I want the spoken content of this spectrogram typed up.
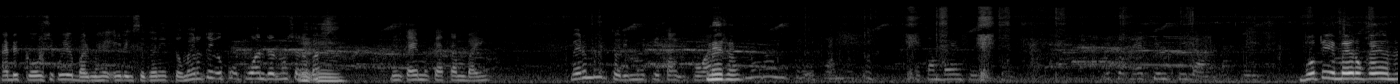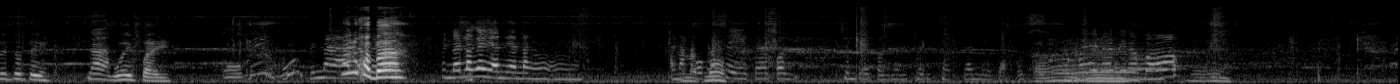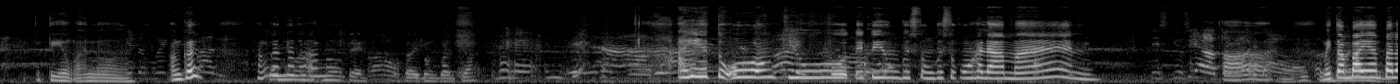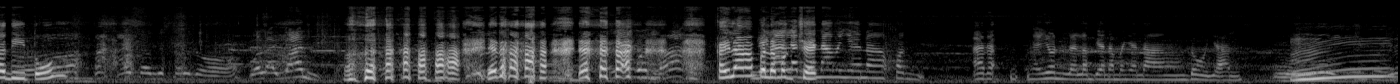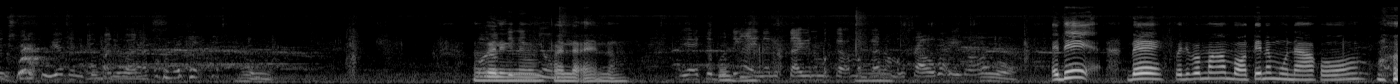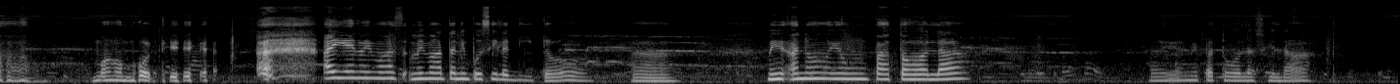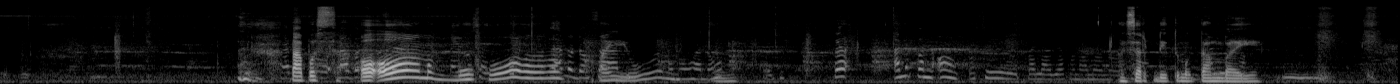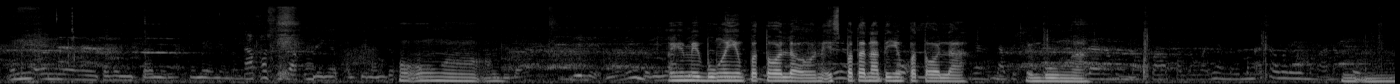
Sabi ko, si Kuya Bal, mahihilig sa ganito. Mayroon tayong upo-upuan doon sa labas. Mm-mm. Doon tayo magtatambay. Meron mo ito, di mo nakita ang upuan. Meron. Sa ito. Ito kaya simple lang. Buti, meron kayo rito, te. Na. Wi-Fi. Okay. Pina, Ano ka ba? pinalagayan yan ng anak, Anak ko mo? kasi, kaya pag, siyempre pag nag-chat kami, tapos, Ah. Ito yung ano. Ang gal ang ganda ng ano. Sa ibang bansa. Ay, ito oh, ang cute. Ito yung gustong gusto kong halaman. Ah. May tambayan pala dito. Wala yan. Kailangan pala mag-check. namin yan na pag, ara, ngayon, lalagyan naman yan ng doyan. Mm. Kuya, ganito maliwalas. Ang galing naman pala, ano. Kaya ito buti nga, inalok tayo na magka, mag, ano, mag-asawa eh. Oo. Eh di, be, pwede ba mga mote na muna ako? mga mote. Ayan, may mga, may mga tanim po sila dito. Ah, may ano, yung patola. Ayan, may patola sila. Tapos, oo, magbuko. Ayun. Pero, ano pa na, oh, kasi palagi ako nanonood. Ang sarap dito magtambay. Ano ano yung kanyang channel? Mamaya na lang. Tapos, hindi ako Lingap ang tinanggap. Oo nga. Ayun, may bunga yung patola, oh. Naispatan natin yung patola. Yung bunga. wala namang mapapagawa yan. May mga asawa na yung mga anak. Mm-mm.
